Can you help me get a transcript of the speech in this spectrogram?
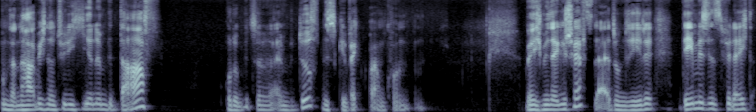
Und dann habe ich natürlich hier einen Bedarf oder beziehungsweise ein Bedürfnis geweckt beim Kunden. Wenn ich mit der Geschäftsleitung rede, dem ist jetzt vielleicht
